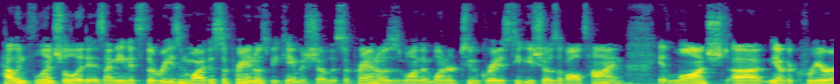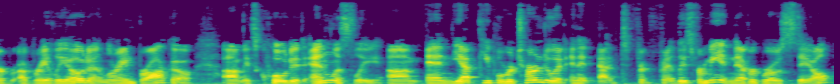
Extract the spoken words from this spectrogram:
how influential it is. I mean, it's the reason why The Sopranos became a show. The Sopranos is one of the one or two greatest TV shows of all time. It launched uh, you know the career of, of, Ray Liotta and Lorraine Bracco. Um, it's quoted endlessly, um, and yet people return to it, and it at, least for me, it never grows stale.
